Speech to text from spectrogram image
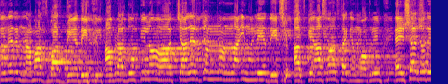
দিনের নামাজ বাদ দিয়ে দিই। আমরা দু কিলো চালের জন্য লাইন দিয়ে দিই। আজকে আসর থেকে মগরিব এইসা যদি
